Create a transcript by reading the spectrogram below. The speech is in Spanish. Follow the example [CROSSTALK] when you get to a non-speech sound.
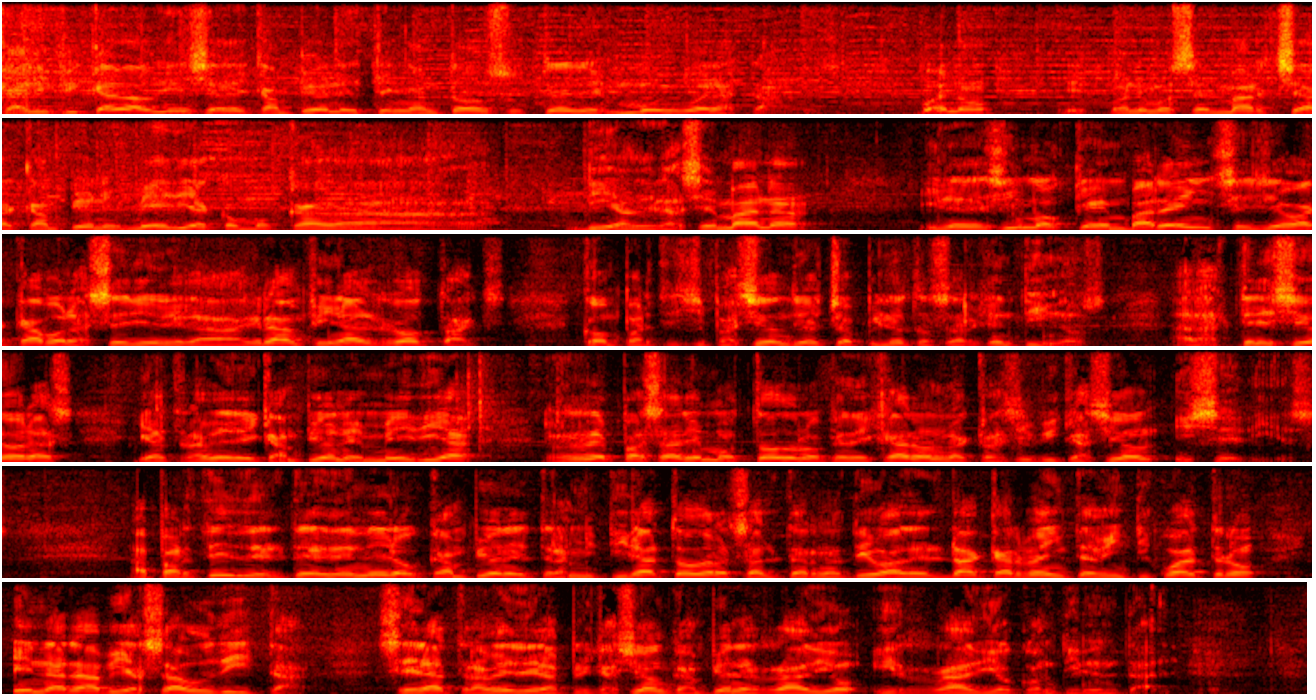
Calificada audiencia de campeones, tengan todos ustedes muy buenas tardes. Bueno, eh, ponemos en marcha Campeones Media como cada día de la semana y le decimos que en Bahrein se lleva a cabo la serie de la gran final Rotax con participación de ocho pilotos argentinos. A las 13 horas y a través de Campeones Media repasaremos todo lo que dejaron la clasificación y series. A partir del 3 de enero, Campeones transmitirá todas las alternativas del Dakar 2024 en Arabia Saudita. Será a través de la aplicación Campeones Radio y Radio Continental.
